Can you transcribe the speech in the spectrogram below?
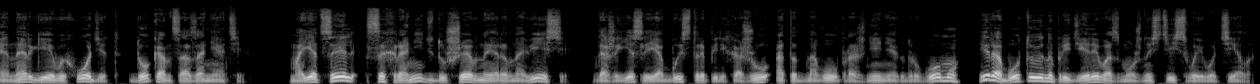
энергия выходит» до конца занятия. Моя цель — сохранить душевное равновесие, даже если я быстро перехожу от одного упражнения к другому и работаю на пределе возможностей своего тела.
